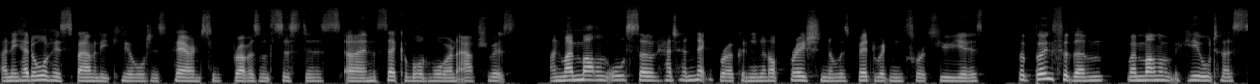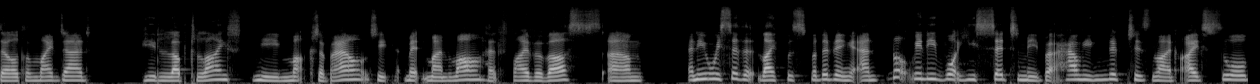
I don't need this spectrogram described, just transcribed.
and he had all his family killed his parents and brothers and sisters uh, in the second world war and auschwitz and my mum also had her neck broken in an operation and was bedridden for a few years. But both of them, my mum healed herself, and my dad, he loved life. He mucked about. He met my mum, had five of us. Um, and he always said that life was for living. And not really what he said to me, but how he lived his life. I saw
